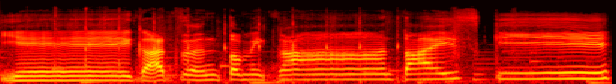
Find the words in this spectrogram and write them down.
イエーイガツンとみかん大好き。い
